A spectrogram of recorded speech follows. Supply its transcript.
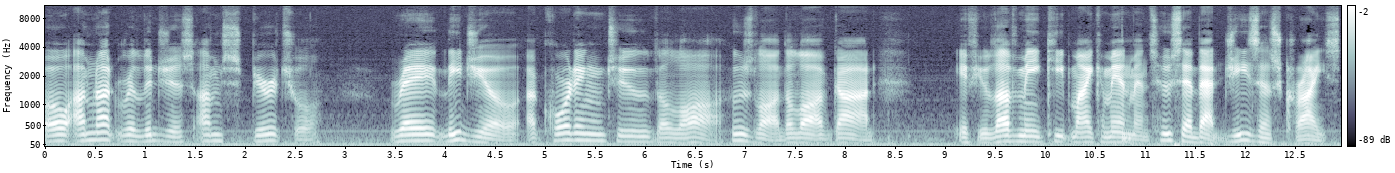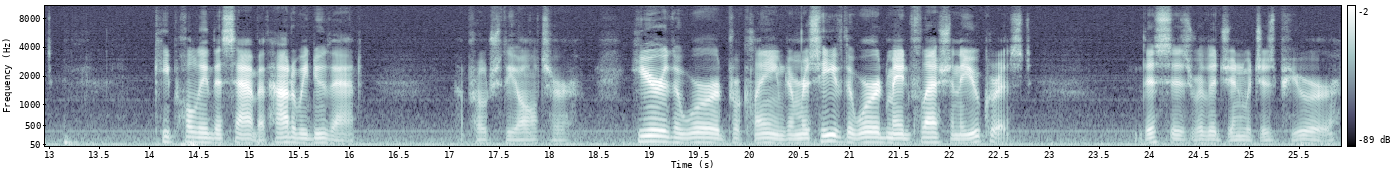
Oh, I'm not religious, I'm spiritual. Re legio, according to the law. Whose law? The law of God. If you love me, keep my commandments. Who said that? Jesus Christ. Keep holy the Sabbath. How do we do that? Approach the altar. Hear the word proclaimed and receive the word made flesh in the Eucharist. This is religion which is pure.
